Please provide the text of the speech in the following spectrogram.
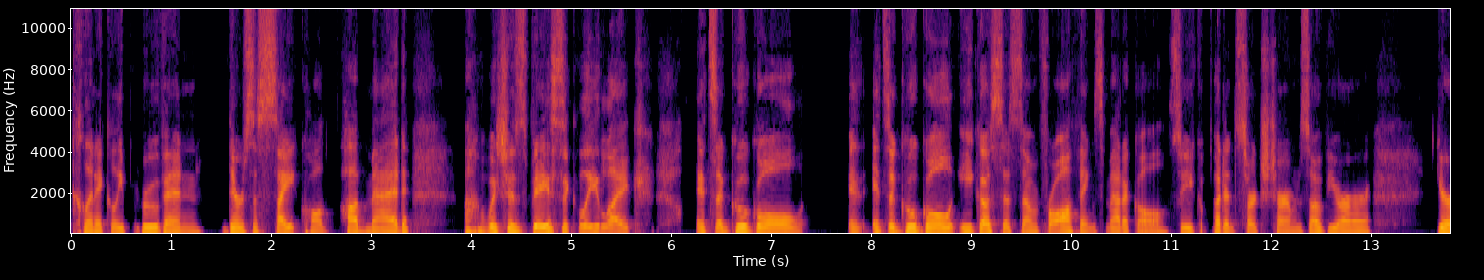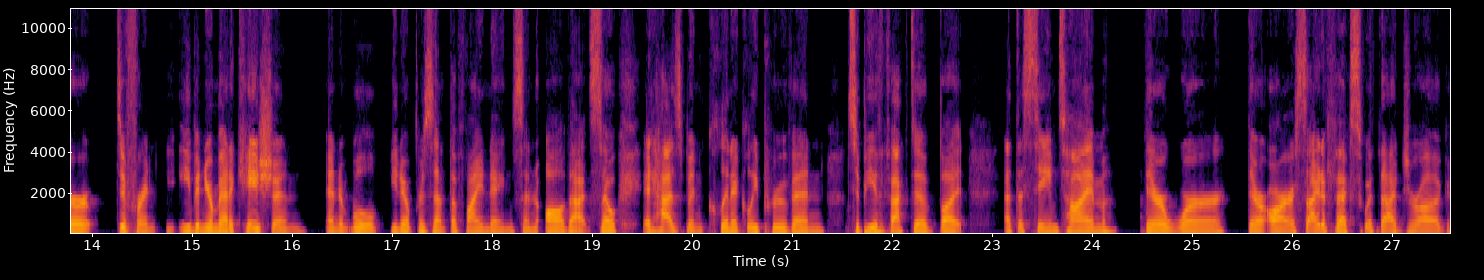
clinically proven. There's a site called PubMed, which is basically like it's a Google it's a Google ecosystem for all things medical. So you could put in search terms of your your different even your medication and it will you know present the findings and all that. So it has been clinically proven to be effective but at the same time there were there are side effects with that drug.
